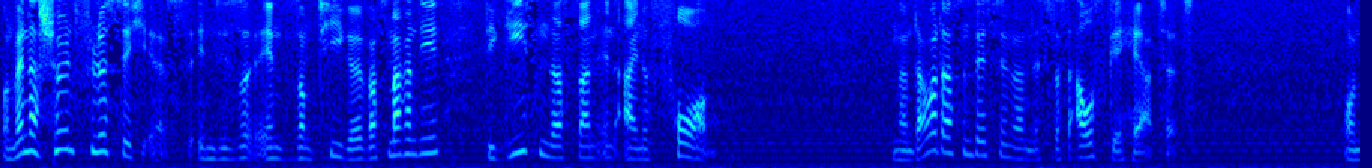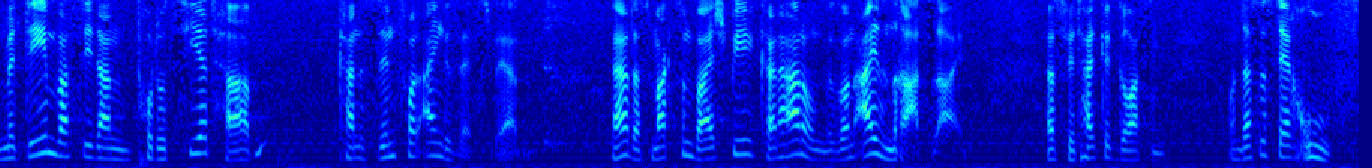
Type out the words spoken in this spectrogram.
Und wenn das schön flüssig ist in, diese, in so einem Tiegel, was machen die? Die gießen das dann in eine Form. Und dann dauert das ein bisschen, dann ist das ausgehärtet. Und mit dem, was sie dann produziert haben, kann es sinnvoll eingesetzt werden. Ja, das mag zum Beispiel, keine Ahnung, so ein Eisenrad sein. Das wird halt gegossen. Und das ist der Ruf.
